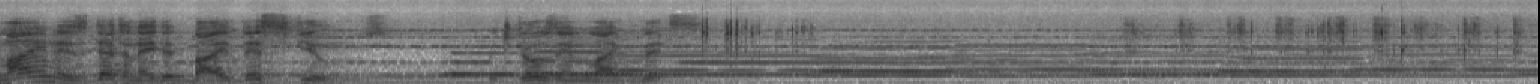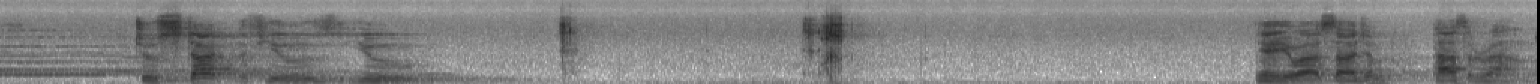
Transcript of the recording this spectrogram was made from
Mine is detonated by this fuse, which goes in like this. To start the fuse, you Here you are, Sergeant. Pass it around.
